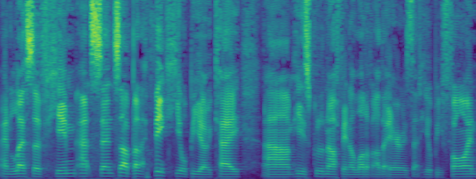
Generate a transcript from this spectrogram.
and less of him at center, but I think he'll be okay. Um, he's good enough in a lot of other areas that he'll be fine.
